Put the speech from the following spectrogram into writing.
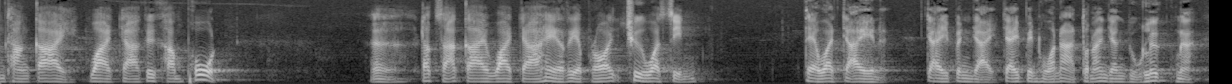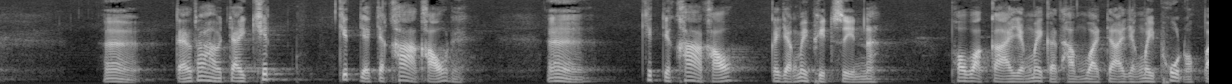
ำทางกาย วาจาคือคำพูดรักษากายวาจาให้เรียบร้อย ชื่อว่าศีลแต่ว่าใจนะ่ะใจเป็นใหญ่ใจเป็นหัวหน้าตัวนั้นยังอยู่ลึกนะแต่ถ้าเอาใจคิด คิดอยากจะฆ่าเขาเนี่ยคิดจะฆ่าเขาก็ยังไม่ผิดศีลนนะเพราะว่ากายยังไม่กระทำวาจายังไม่พูดออกไป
